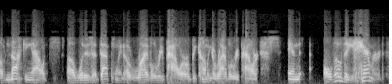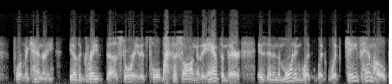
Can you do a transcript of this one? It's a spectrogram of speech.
of knocking out uh, what is at that point a rivalry power or becoming a rivalry power. And although they hammered Fort McHenry, you know, the great uh, story that's told by the song of the anthem there is that in the morning, what, what, what gave him hope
